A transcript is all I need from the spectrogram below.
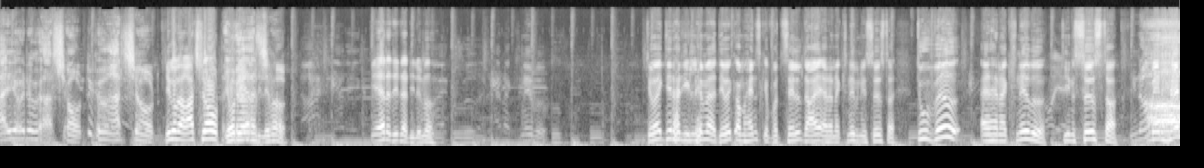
ej, jo, det var ret sjovt. Det kunne være ret sjovt. Det kunne være ret sjovt. Jo, Det det er da dilemmaet. Det er da det der dilemmaet. Det var ikke det, der er dilemmaet. Det er jo ikke, om han skal fortælle dig, at han har knippet din søster. Du ved, at han har knippet din søster. Men han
